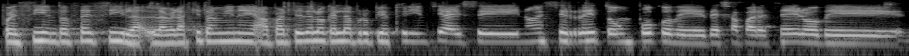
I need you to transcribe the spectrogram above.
Pues sí, entonces sí, la, verdad es que también, eh, aparte de lo que es la propia experiencia, ese, ¿no? ese reto un poco de desaparecer o de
